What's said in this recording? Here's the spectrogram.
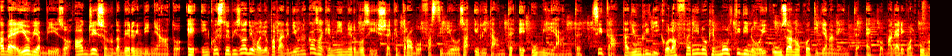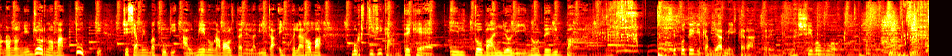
Vabbè, io vi avviso, oggi sono davvero indignato e in questo episodio voglio parlare di una cosa che mi innervosisce, che trovo fastidiosa, irritante e umiliante. Si tratta di un ridicolo affarino che molti di noi usano quotidianamente. Ecco, magari qualcuno non ogni giorno, ma tutti ci siamo imbattuti almeno una volta nella vita in quella roba mortificante che è il tovagliolino del bar. Se potevi cambiarmi il carattere, nascevo Ward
